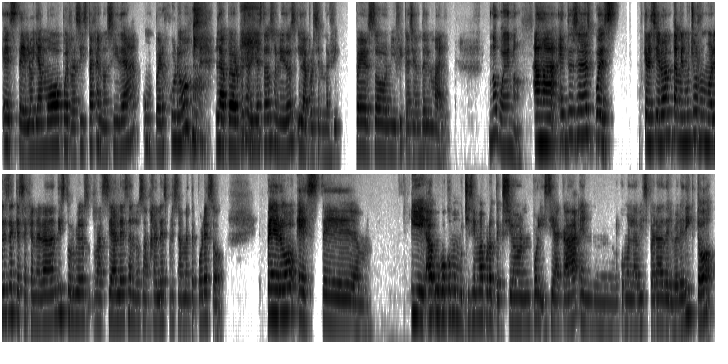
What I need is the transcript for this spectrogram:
este, lo llamó pues racista genocida, un perjuro, la peor pesadilla de Estados Unidos y la personificación del mal. No bueno. Ajá, entonces, pues crecieron también muchos rumores de que se generaran disturbios raciales en Los Ángeles precisamente por eso. Pero, este, y ah, hubo como muchísima protección policíaca en, como en la víspera del veredicto.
